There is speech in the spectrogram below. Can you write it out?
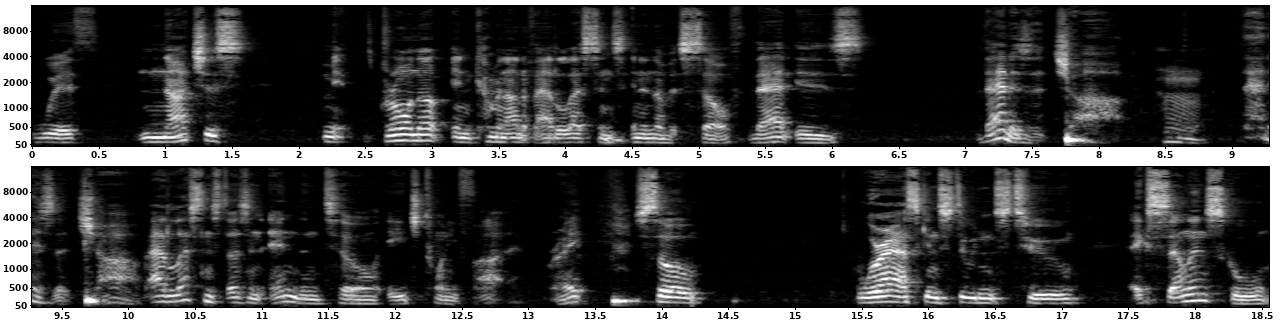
with not just I mean, growing up and coming out of adolescence in and of itself. That is that is a job. Hmm. that is a job. Adolescence doesn't end until age 25, right? So we're asking students to excel in school,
